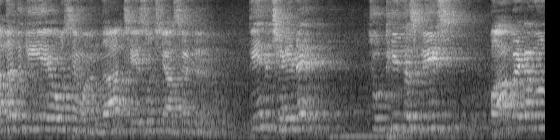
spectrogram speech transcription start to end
ਅਦਦ ਕੀ ਹੈ ਉਸ ਇਮਾਨ ਦਾ? 666 ਤਿੰਨ ਛੇ ਨੇ। ਝੂਠੀ ਤਸਲੀਸ ਬਾਪ ਬੇਟਾ ਨੂੰ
